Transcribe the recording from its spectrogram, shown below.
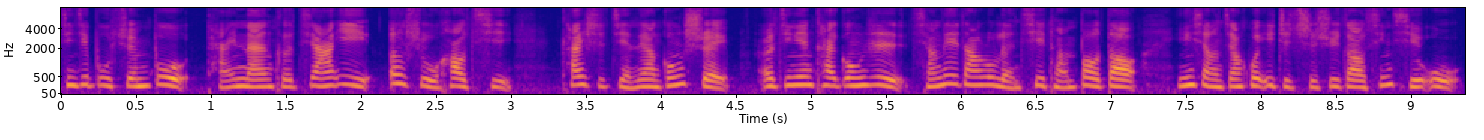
经济部宣布，台南和嘉义二十五号起。开始减量供水，而今天开工日，强烈大陆冷气团报道，影响将会一直持续到星期五，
